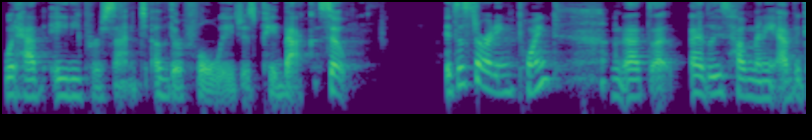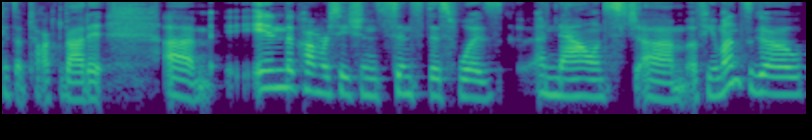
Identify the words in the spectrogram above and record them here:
would have 80% of their full wages paid back. So it's a starting point. That's at least how many advocates have talked about it. Um, in the conversation since this was announced um, a few months ago,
